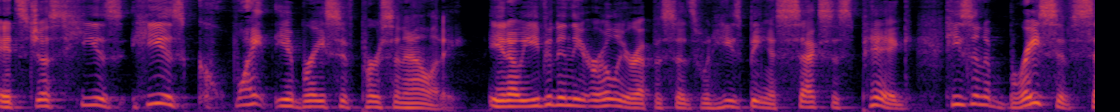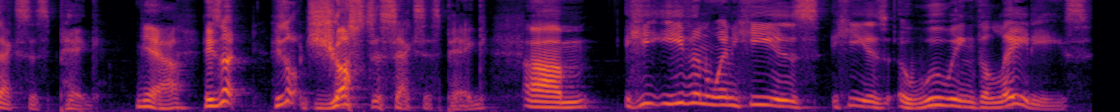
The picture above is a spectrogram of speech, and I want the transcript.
it's just he is he is quite the abrasive personality. You know, even in the earlier episodes when he's being a sexist pig, he's an abrasive sexist pig. Yeah. He's not he's not just a sexist pig. Um, he even when he is he is wooing the ladies,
